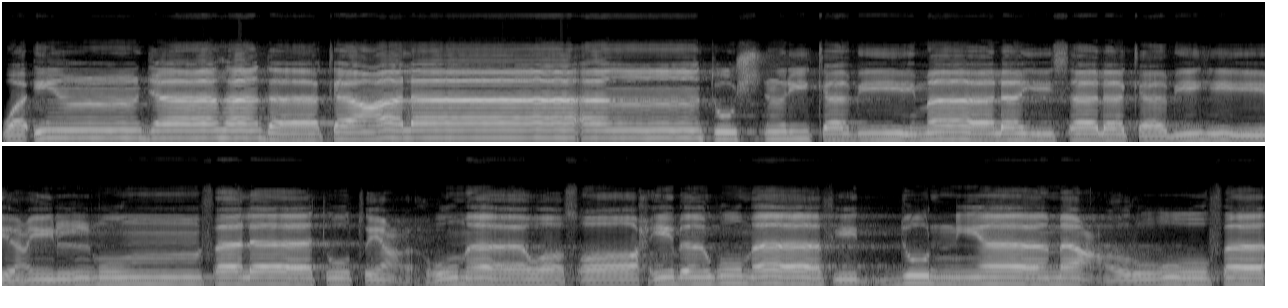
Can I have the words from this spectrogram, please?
وإن جاهداك على أن تشرك بي ما ليس لك به علم فلا تطعهما وصاحبهما في الدنيا معروفا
